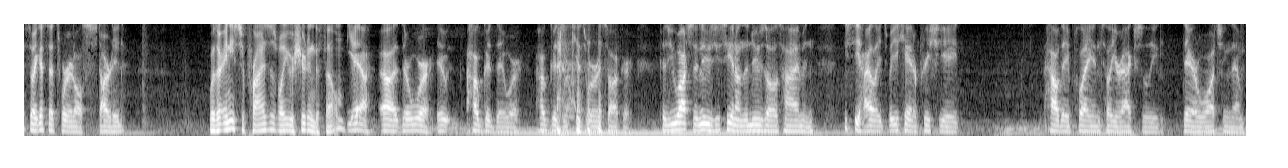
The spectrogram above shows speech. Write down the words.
so I guess that's where it all started. Were there any surprises while you were shooting the film? Yeah, uh, there were. It, how good they were. How good the kids were at soccer. Because you watch the news, you see it on the news all the time, and you see highlights, but you can't appreciate how they play until you're actually there watching them.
